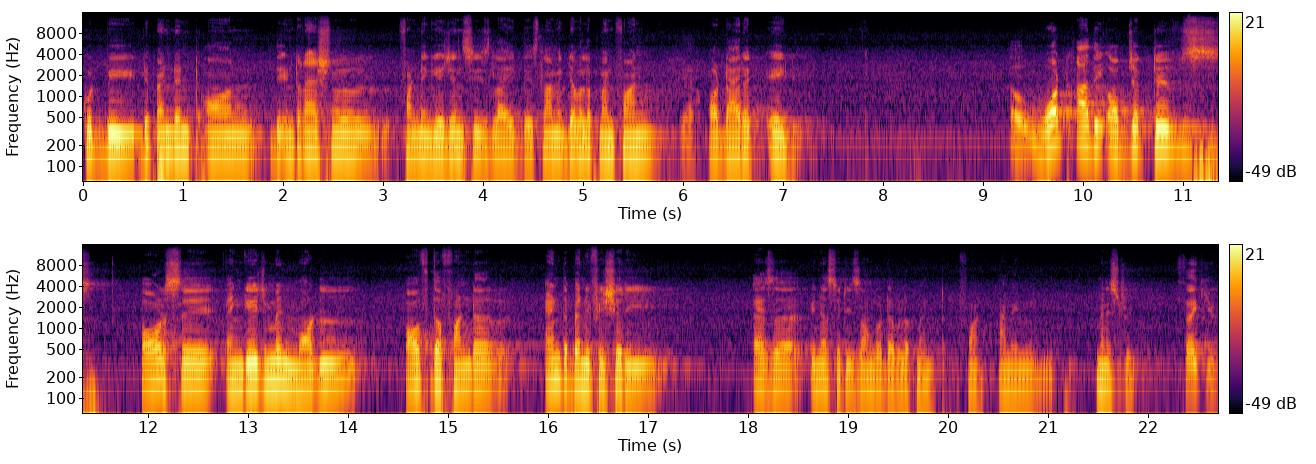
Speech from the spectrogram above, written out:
could be dependent on the international funding agencies like the Islamic Development Fund Yeah. or direct aid. Uh, what are the objectives or say engagement model of the funder and the beneficiary as a inner city zongo development fund i mean ministry Thank you.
